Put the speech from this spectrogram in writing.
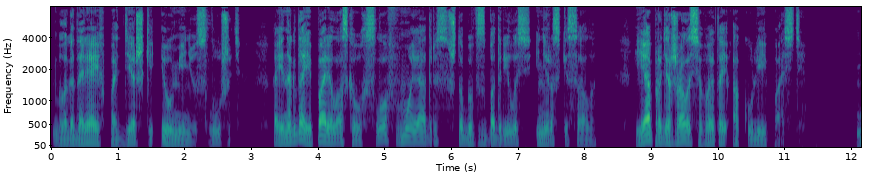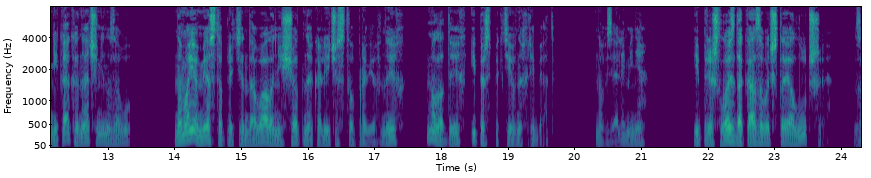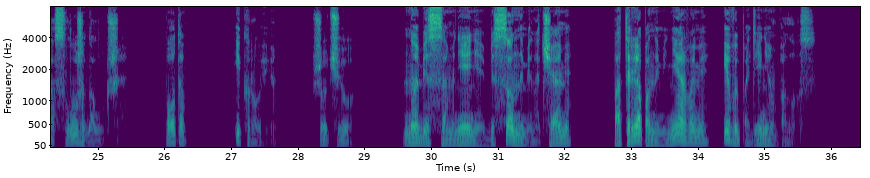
Благодаря их поддержке и умению слушать, а иногда и паре ласковых слов в мой адрес, чтобы взбодрилась и не раскисала, я продержалась в этой акулей пасти. Никак иначе не назову. На мое место претендовало несчетное количество провивных, молодых и перспективных ребят. Но взяли меня. И пришлось доказывать, что я лучшая, заслуженно лучшая. Потом и кровью. Шучу. Но без сомнения, бессонными ночами, потрепанными нервами и выпадением волос.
